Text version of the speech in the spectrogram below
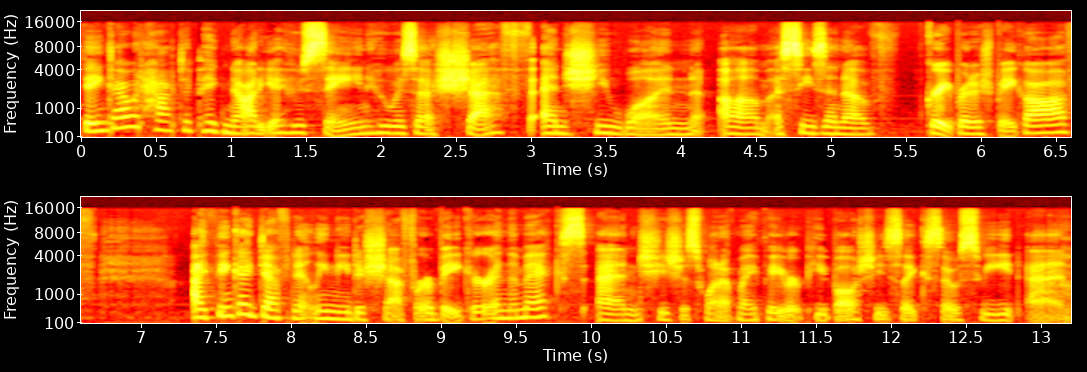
think I would have to pick Nadiya Hussain, who is a chef and she won um, a season of Great British Bake Off. I think I definitely need a chef or a baker in the mix, and she's just one of my favorite people. She's like so sweet, and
